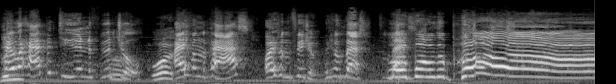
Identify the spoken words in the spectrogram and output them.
Hey, what happened to you in the future? Uh, what? Are you from the past or are from the future? Are from the past? From the I'm past. from the past.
